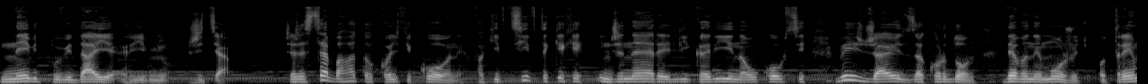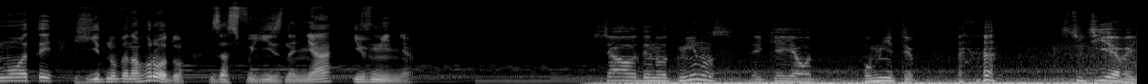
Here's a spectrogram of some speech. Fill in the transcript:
не відповідає рівню життя. Через це багато кваліфікованих фахівців, таких як інженери, лікарі, науковці, виїжджають за кордон, де вони можуть отримувати гідну винагороду за свої знання і вміння. Ще один от мінус, який я от помітив, суттєвий.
